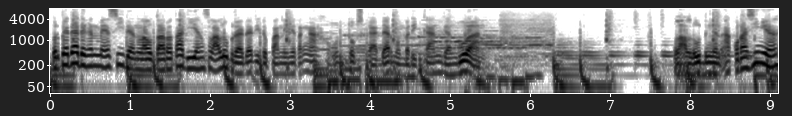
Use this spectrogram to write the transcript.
Berbeda dengan Messi dan Lautaro tadi yang selalu berada di depan lini tengah untuk sekadar memberikan gangguan. Lalu dengan akurasinya,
